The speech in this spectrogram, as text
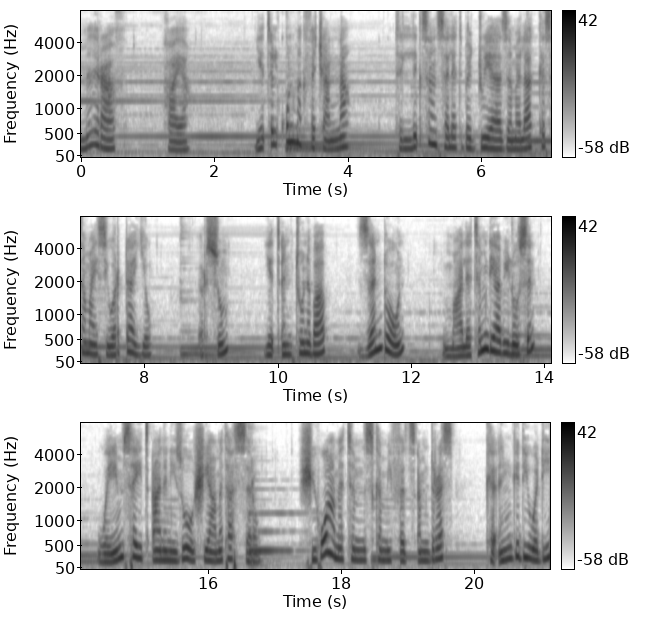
ምዕራፍ 20 የጥልቁን መክፈቻና ትልቅ ሰንሰለት በእጁ የያዘ መልአክ ከሰማይ ሲወርድ አየው። እርሱም የጥንቱን እባብ ዘንዶውን ማለትም ዲያብሎስን ወይም ሰይጣንን ይዞ ሺህ ዓመት አሰረው። ሺሁ ዓመትም እስከሚፈጸም ድረስ ከእንግዲህ ወዲህ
